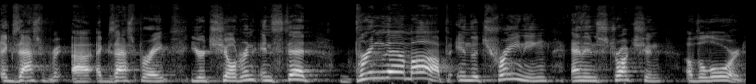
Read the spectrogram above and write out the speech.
exasperate, uh, exasperate your children. Instead, bring them up in the training and instruction of the Lord.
